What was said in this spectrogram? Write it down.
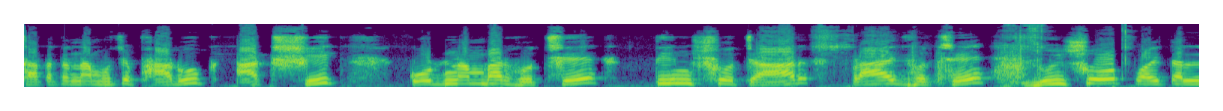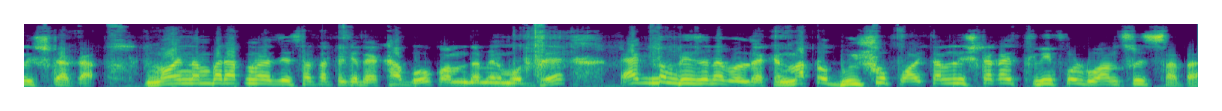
ছাতাটার নাম হচ্ছে ফারুক আট শিক কোড নাম্বার হচ্ছে তিনশো চার প্রাইস হচ্ছে দুইশো পঁয়তাল্লিশ টাকা নয় নাম্বার আপনারা যে ছাতাটিকে দেখাবো কম দামের মধ্যে একদম রিজনেবল দেখেন মাত্র দুইশো পঁয়তাল্লিশ টাকায় থ্রি ফোল্ড ওয়ান সুইচ ছাতা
